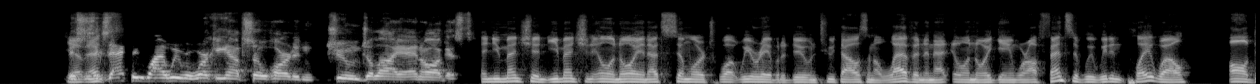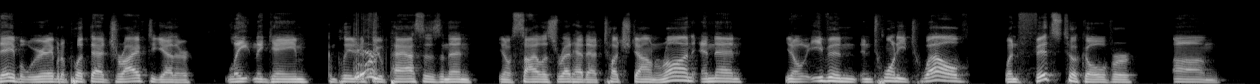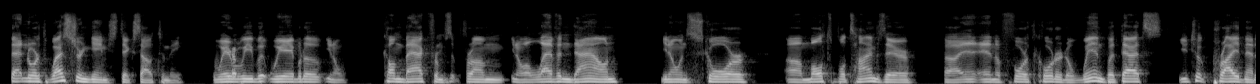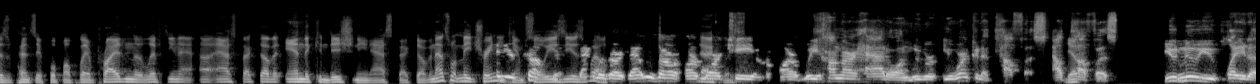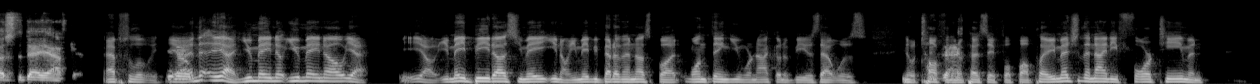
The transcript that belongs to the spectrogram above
This is exactly why we were working out so hard in June, July, and August. And you mentioned you mentioned Illinois, and that's similar to what we were able to do in 2011 in that Illinois game, where offensively we didn't play well all day, but we were able to put that drive together late in the game, completed a few passes, and then you know Silas Redd had that touchdown run, and then you know even in 2012 when Fitz took over, um, that Northwestern game sticks out to me. Where we we were able to you know come back from from you know 11 down, you know, and score uh, multiple times there uh, in, in, the fourth quarter to win. But that's you took pride in that as a Penn State football player, pride in the lifting a- uh, aspect of it and the conditioning aspect of it. And that's what made training camp so easy as that well. Was our, that was our, our exactly. marquee. Our, we hung our hat on. We were you weren't going to tough us, out yep. tough us. You knew you played us the day after. Absolutely. You yeah. Know? And th- yeah, you may know, you may know, yeah you know, you may beat us, you may, you know, you may be better than us, but one thing you were not going to be is that was, you know, tougher exactly. than a Penn State football player. You mentioned the 94 team and,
